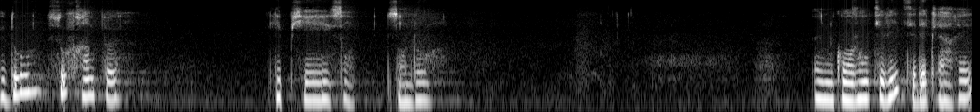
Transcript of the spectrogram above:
Le dos souffre un peu. Les pieds sont, lourds. Une conjonctivite s'est déclarée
